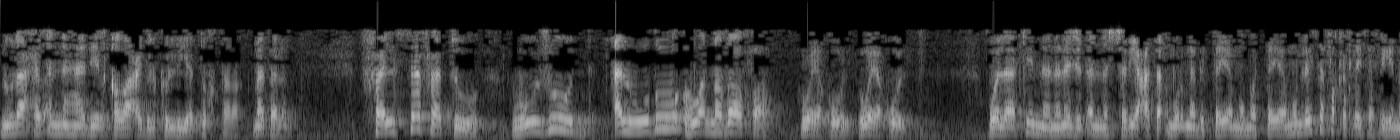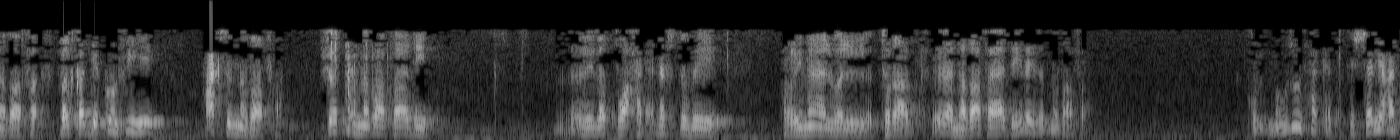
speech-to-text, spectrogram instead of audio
نلاحظ أن هذه القواعد الكلية تخترق. مثلا فلسفة وجود الوضوء هو النظافة. هو يقول هو يقول. ولكننا نجد أن الشريعة تأمرنا بالتيمم والتيمم ليس فقط ليس فيه نظافة بل قد يكون فيه عكس النظافة. شو النظافة هذه؟ لط واحد نفسه بالرمال والتراب. النظافة هذه ليست نظافة. موجود هكذا. في الشريعة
